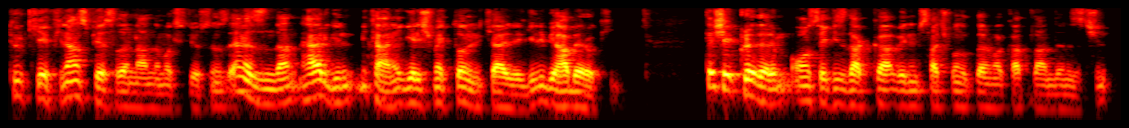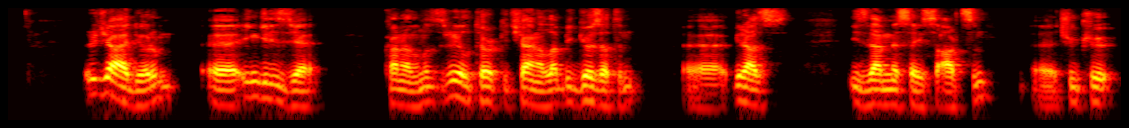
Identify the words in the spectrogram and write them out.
Türkiye finans piyasalarını anlamak istiyorsanız en azından her gün bir tane gelişmekte olan ülkelerle ilgili bir haber okuyun. Teşekkür ederim 18 dakika benim saçmalıklarıma katlandığınız için. Rica ediyorum e, İngilizce kanalımız Real Turkey Channel'a bir göz atın. E, biraz izlenme sayısı artsın. E, çünkü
